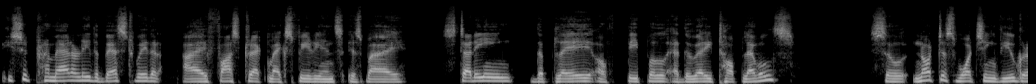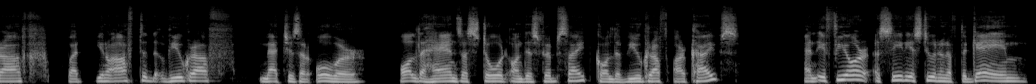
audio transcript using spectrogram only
you should primarily, the best way that I fast track my experience is by studying the play of people at the very top levels. So not just watching Vugraph, but you know, after the Vugraph matches are over, all the hands are stored on this website called the Vugraph archives. And if you're a serious student of the game,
